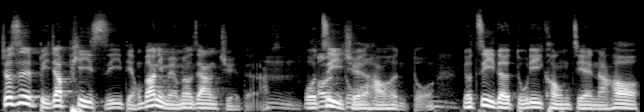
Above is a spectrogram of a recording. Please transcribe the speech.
就是比较 peace 一点。我不知道你们有没有这样觉得啦？嗯，我自己觉得好很多，有自己的独立空间，然后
